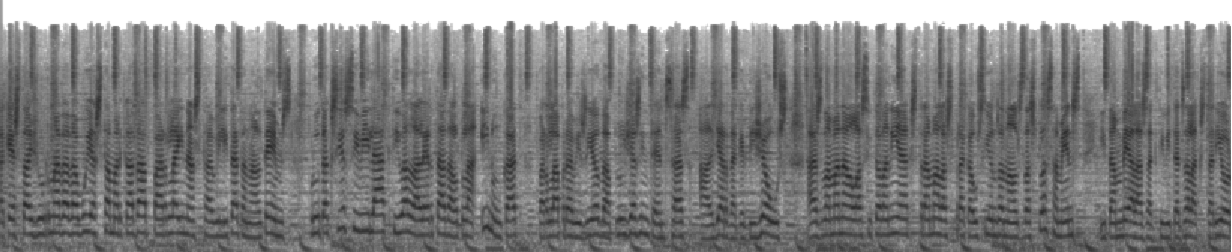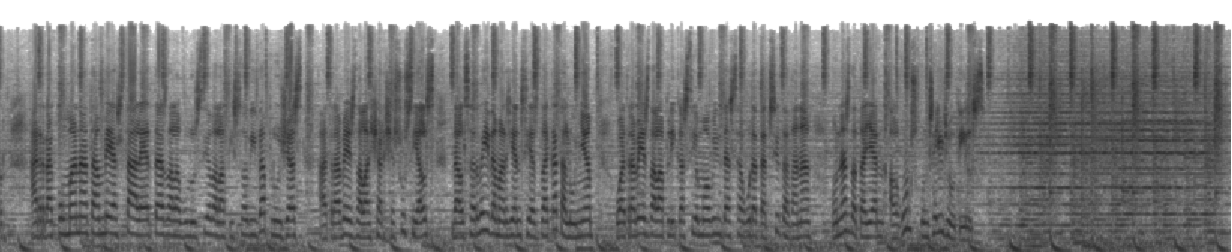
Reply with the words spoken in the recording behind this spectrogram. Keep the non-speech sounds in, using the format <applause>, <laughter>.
Aquesta jornada d'avui està marcada per la inestabilitat en el temps. Protecció Civil ha activat l'alerta del Pla Inuncat per la previsió de pluges intenses al llarg d'aquest dijous. Es demana a la ciutadania extremar les precaucions en els desplaçaments i també a les activitats a l'exterior. Es recomana també estar alertes de l'evolució de l'episodi de pluges a través de les xarxes socials del Servei d'Emergències de Catalunya o a través de l'aplicació mòbil de seguretat ciutadana on es detallen alguns consells útils.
